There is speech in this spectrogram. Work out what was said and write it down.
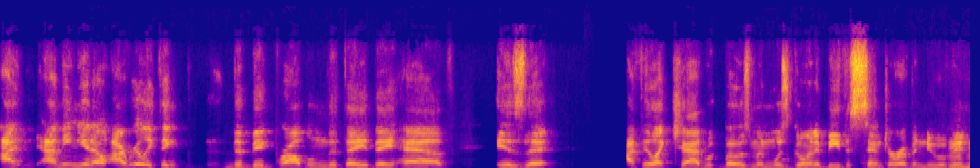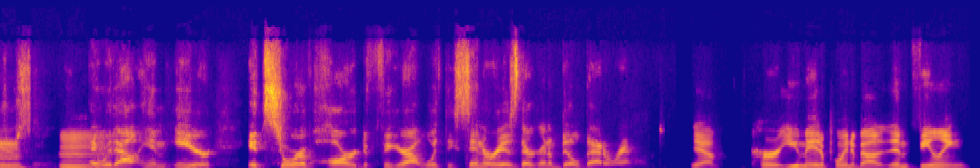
I I mean, you know, I really think the big problem that they they have is that I feel like Chadwick Boseman was going to be the center of a new Avengers team. Mm. And without him here, it's sort of hard to figure out what the center is they're going to build that around. Yeah, her. You made a point about them feeling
